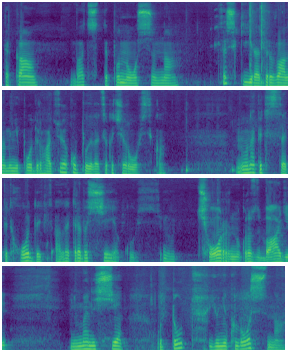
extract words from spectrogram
така, бачите, поношена. Це шкіра дарувала мені подруга, цю я купила, це Качаровська. Ну, вона під все підходить, але треба ще якусь. Ну, чорну, кросбаді. В мене ще отут юніклошна.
